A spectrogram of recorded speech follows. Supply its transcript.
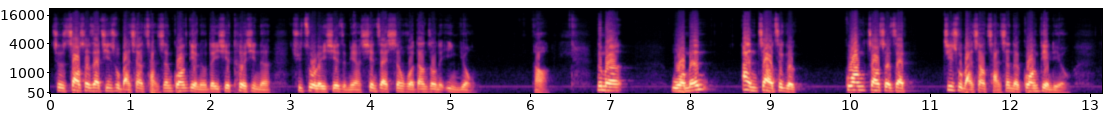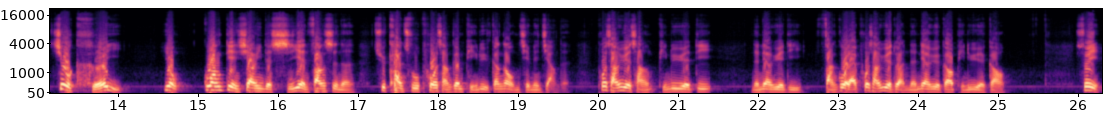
就是照射在金属板上产生光电流的一些特性呢，去做了一些怎么样现在生活当中的应用。啊，那么。我们按照这个光照射在金属板上产生的光电流，就可以用光电效应的实验方式呢，去看出波长跟频率。刚刚我们前面讲的，波长越长，频率越低，能量越低；反过来，波长越短，能量越高，频率越高。所以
